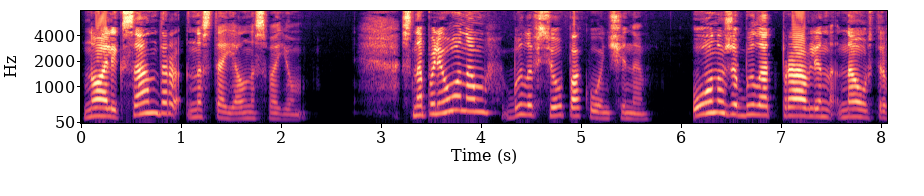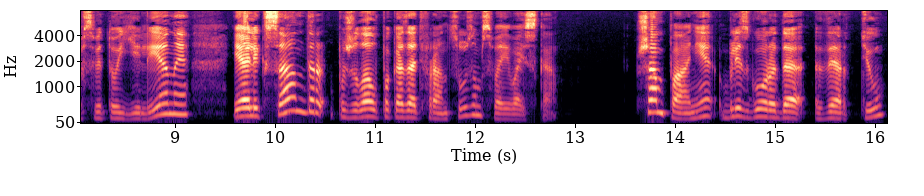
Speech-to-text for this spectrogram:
но Александр настоял на своем. С Наполеоном было все покончено. Он уже был отправлен на остров Святой Елены, и Александр пожелал показать французам свои войска. Шампане, близ города Вертю,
